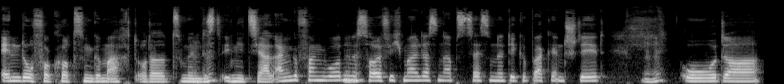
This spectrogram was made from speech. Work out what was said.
Endo vor kurzem gemacht oder zumindest initial angefangen worden ist häufig mal, dass ein Abszess und eine dicke Backe entsteht. Oder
